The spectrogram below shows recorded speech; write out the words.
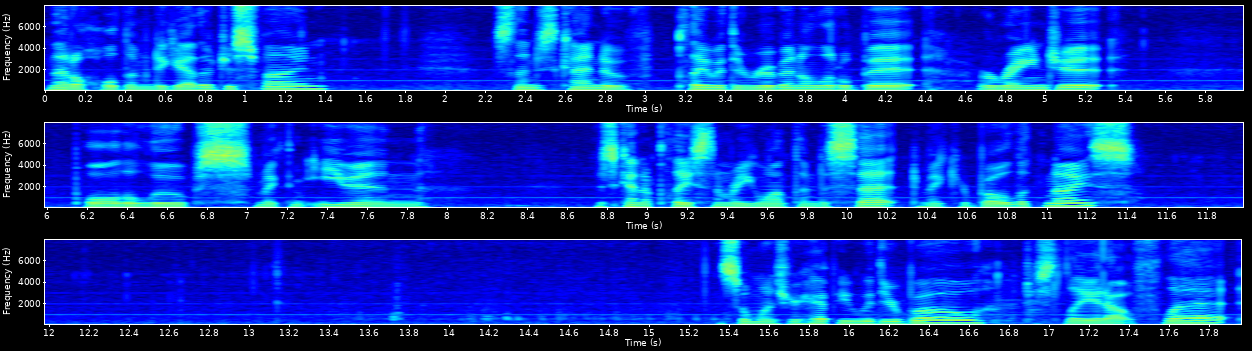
And that'll hold them together just fine. So then just kind of play with the ribbon a little bit, arrange it, pull all the loops, make them even, just kind of place them where you want them to set to make your bow look nice. So once you're happy with your bow, just lay it out flat,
